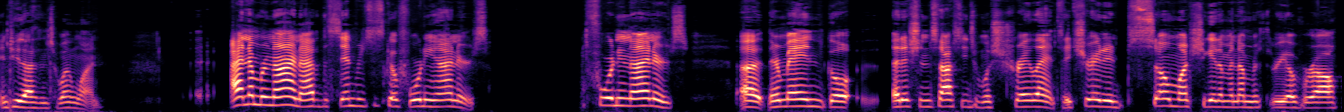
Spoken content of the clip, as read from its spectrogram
in 2021. At number 9, I have the San Francisco 49ers. 49ers, uh, their main goal addition this offseason was Trey Lance. They traded so much to get him a number 3 overall,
